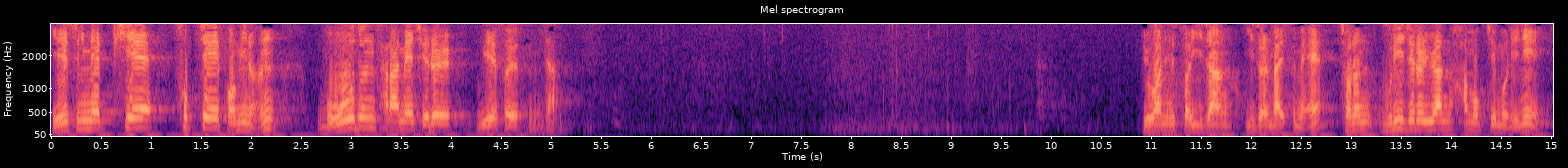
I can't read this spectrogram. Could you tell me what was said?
예수님의 피의 속죄의 범위는 모든 사람의 죄를 위해서였습니다. 요한일서 2장 2절 말씀에 저는 우리 죄를 위한 화목제물이니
